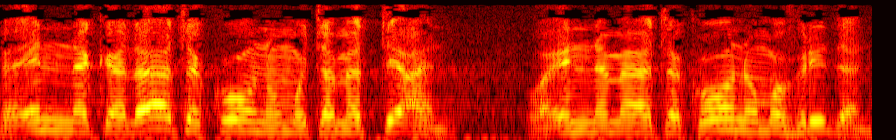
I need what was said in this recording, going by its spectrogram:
فإنك لا تكون متمتعا وإنما تكون مفردا.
